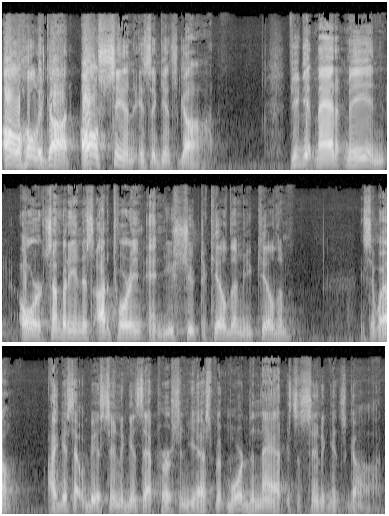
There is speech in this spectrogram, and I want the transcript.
all holy God, all sin is against God. If you get mad at me and or somebody in this auditorium and you shoot to kill them, you kill them, you say, well, I guess that would be a sin against that person, yes, but more than that, it's a sin against God.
